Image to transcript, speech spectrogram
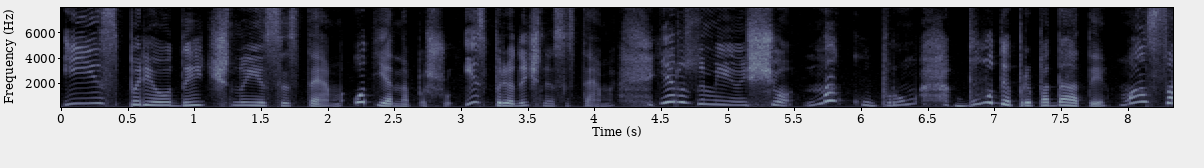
із періодичної системи. От я напишу із періодичної системи. Я розумію, що на купрум буде припадати маса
